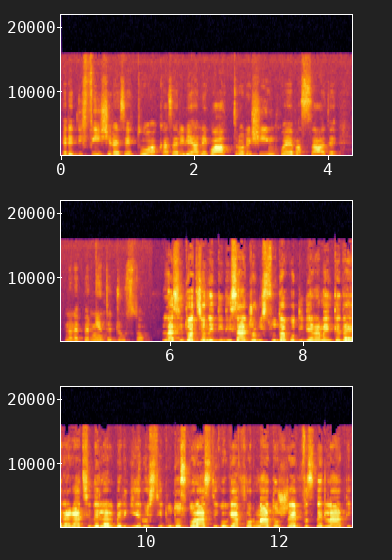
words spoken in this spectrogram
ed è difficile se tu a casa arrivi alle 4, alle 5 passate, non è per niente giusto. La situazione di disagio vissuta quotidianamente dai ragazzi dell'alberghiero, istituto scolastico che ha formato chef stellati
